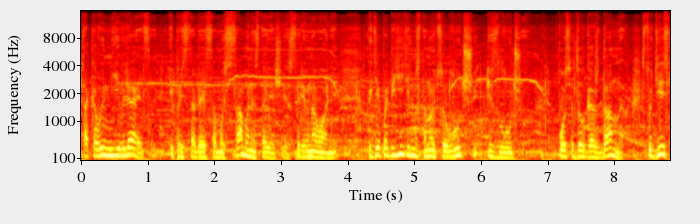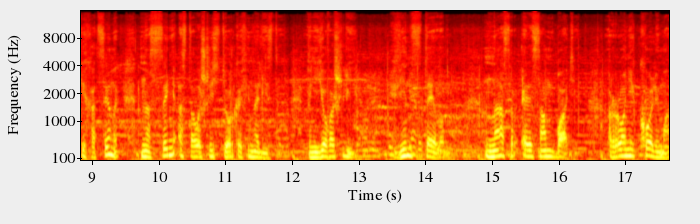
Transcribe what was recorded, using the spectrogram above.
таковым не является и представляет собой самое настоящее соревнование, где победителем становится лучший из лучших. После долгожданных студийских оценок на сцене осталась шестерка финалистов. В нее вошли Винс Тейлор, Наср Эль Самбати, Ронни Колима,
